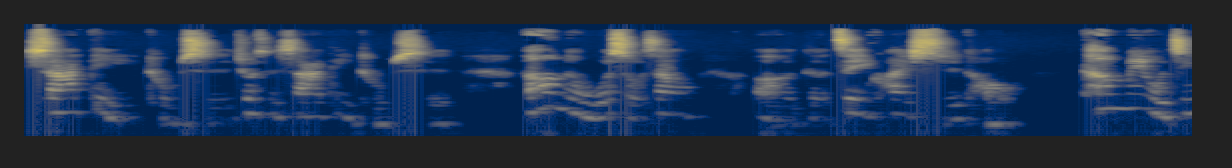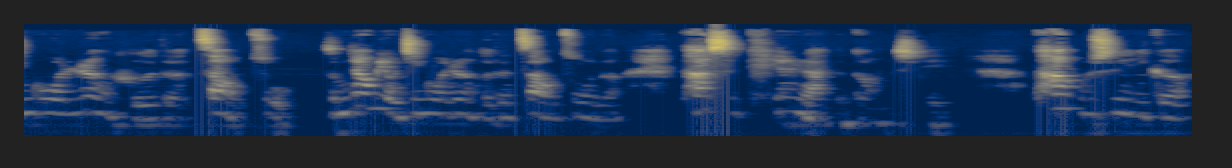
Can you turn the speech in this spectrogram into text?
沙地土石就是沙地土石，然后呢，我手上呃的这一块石头，它没有经过任何的造作。什么叫没有经过任何的造作呢？它是天然的东西，它不是一个。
